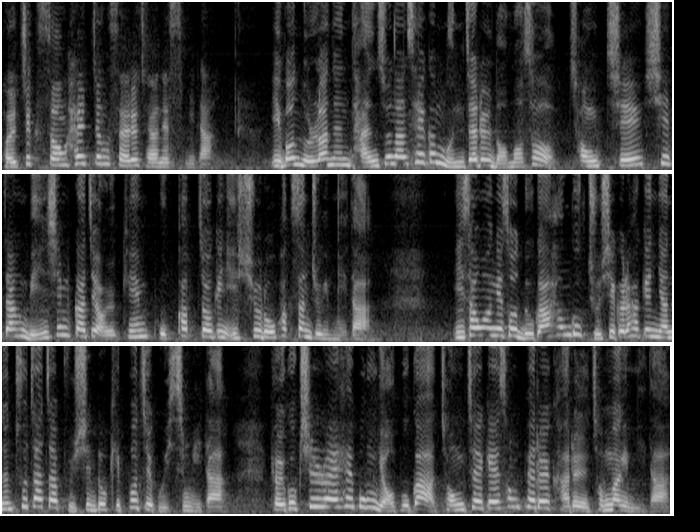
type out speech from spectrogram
벌칙성 할증세를 제안했습니다. 이번 논란은 단순한 세금 문제를 넘어서 정치, 시장, 민심까지 얽힌 복합적인 이슈로 확산 중입니다. 이 상황에서 누가 한국 주식을 하겠냐는 투자자 불신도 깊어지고 있습니다. 결국 신뢰 회복 여부가 정책의 성패를 가를 전망입니다.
